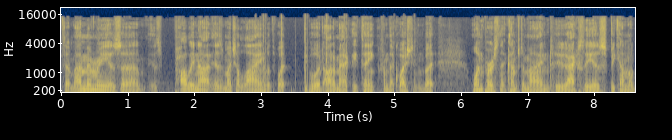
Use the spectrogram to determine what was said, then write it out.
So my memory is uh, is probably not as much aligned with what people would automatically think from the question, but one person that comes to mind who actually has become a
